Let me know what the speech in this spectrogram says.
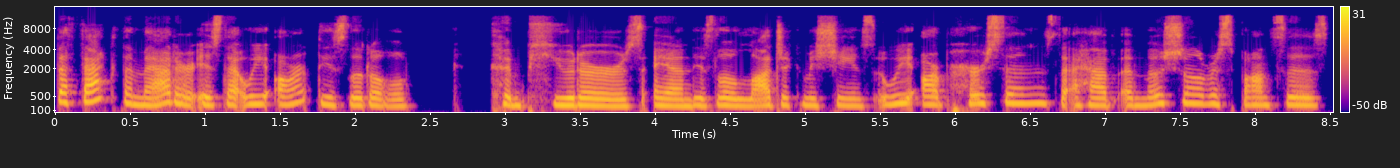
the fact of the matter is that we aren't these little computers and these little logic machines. We are persons that have emotional responses.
